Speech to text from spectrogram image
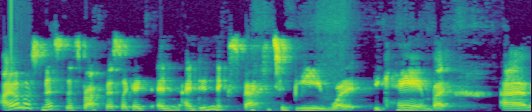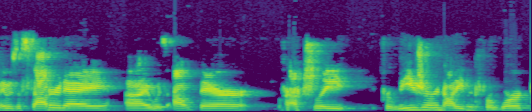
I almost missed this breakfast. Like I, and I didn't expect it to be what it became, but um, it was a Saturday. I was out there for actually for leisure, not even for work.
